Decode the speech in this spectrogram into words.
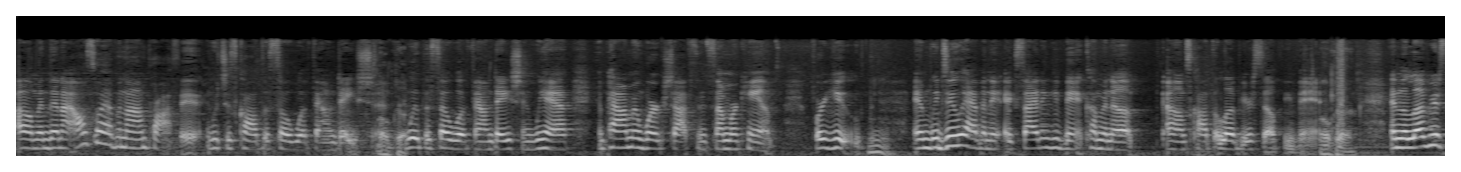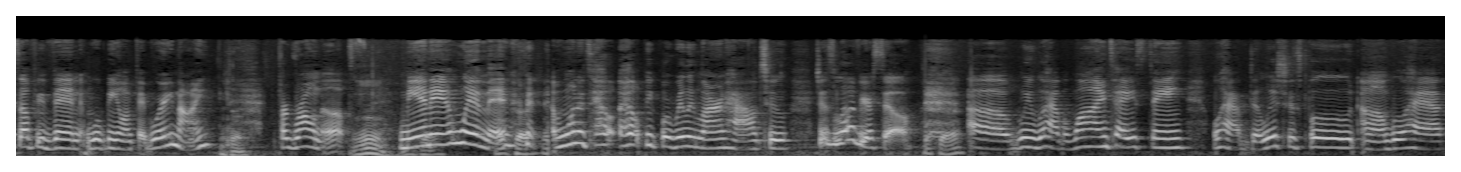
Um, and then I also have a nonprofit, which is called the So What Foundation. Okay. With the So What Foundation, we have empowerment workshops and summer camps for youth. Hmm. And we do have an exciting event coming up. Um, it's called the Love Yourself event. Okay. And the Love Yourself event will be on February 9th Okay. For grown-ups, Mm. men and women. Okay. I want to help, help people really learn how to just love yourself. Okay. Uh, we will have a wine tasting. We'll have delicious food. Um, we'll have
